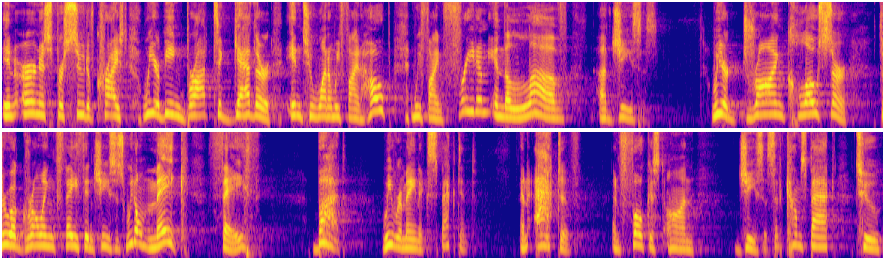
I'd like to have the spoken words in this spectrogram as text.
in earnest pursuit of Christ. We are being brought together into one, and we find hope and we find freedom in the love of Jesus. We are drawing closer through a growing faith in Jesus. We don't make faith, but we remain expectant and active and focused on Jesus. It comes back to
